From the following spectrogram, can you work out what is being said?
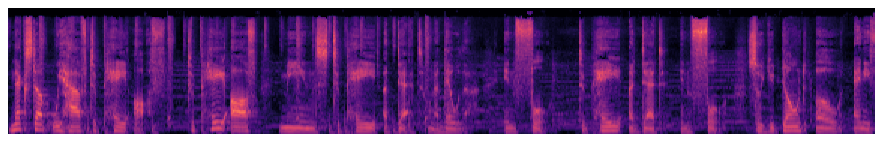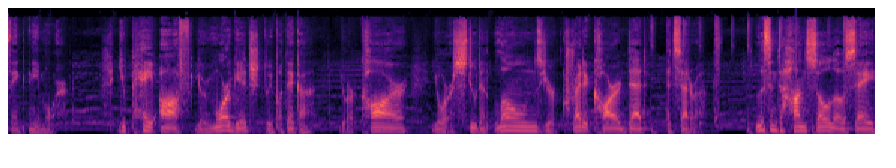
Next up, we have to pay off. To pay off means to pay a debt, una deuda, in full. To pay a debt in full. So you don't owe anything anymore. You pay off your mortgage, tu hipoteca, your car, your student loans, your credit card debt, etc. Listen to Han Solo say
